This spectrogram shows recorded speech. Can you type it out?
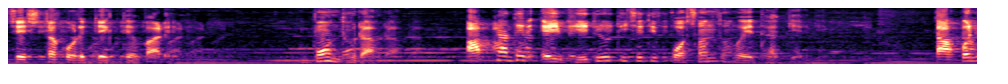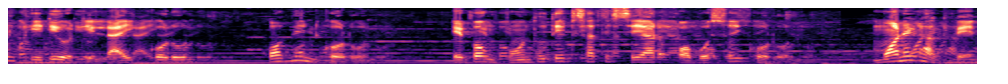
চেষ্টা করে দেখতে পারেন। বন্ধুরা, আপনাদের এই ভিডিওটি যদি পছন্দ হয়ে থাকে, তাহলে ভিডিওটি লাইক করুন, কমেন্ট করুন এবং বন্ধুদের সাথে শেয়ার অবশ্যই করুন। মনে রাখবেন,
